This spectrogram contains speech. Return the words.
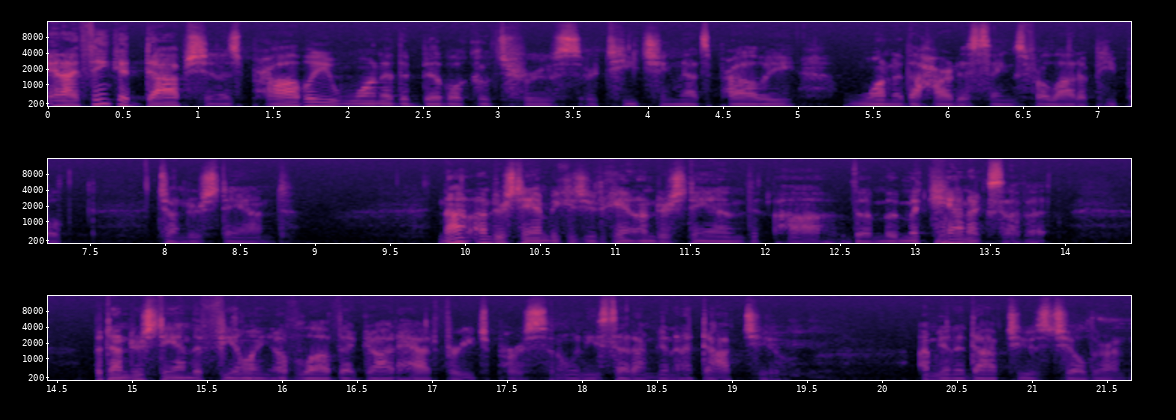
And I think adoption is probably one of the biblical truths or teaching that's probably one of the hardest things for a lot of people to understand. Not understand because you can't understand uh, the, the mechanics of it, but understand the feeling of love that God had for each person when He said, I'm going to adopt you. I'm going to adopt you as children.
